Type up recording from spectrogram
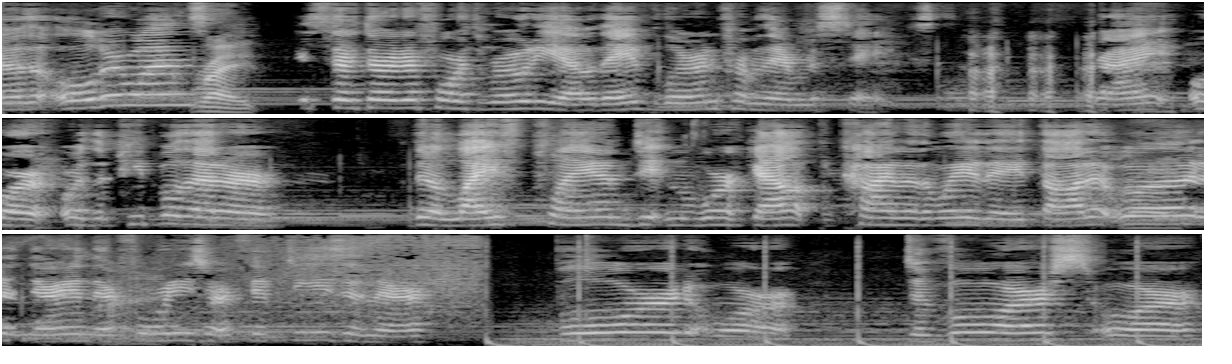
You know, the older ones, Right. it's their third or fourth rodeo. They've learned from their mistakes, right? Or or the people that are their life plan didn't work out kind of the way they thought it would, Right. and they're in their. 40s or 50s and they're bored or divorced or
